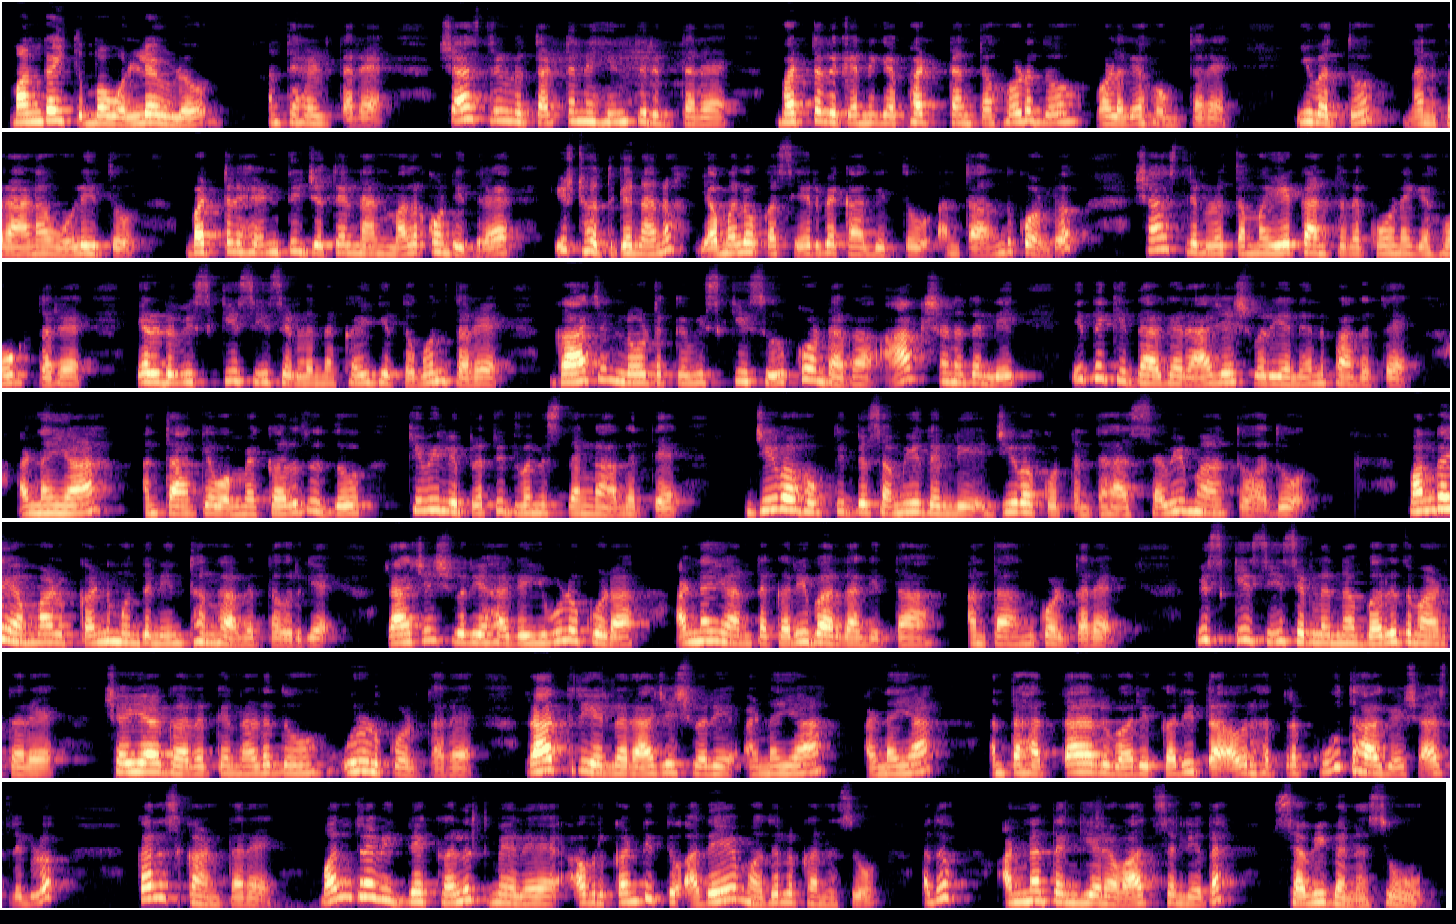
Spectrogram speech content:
ಮಂಗೈ ತುಂಬ ಒಳ್ಳೆಯವಳು ಅಂತ ಹೇಳ್ತಾರೆ. ಶಾಸ್ತ್ರಿಗಳು ತಟ್ಟನೆ ಹಿಂತಿರುಗ್ತಾರೆ. ಭಟ್ಟದ ಕೆನೆಗೆ ಫಟ್ ಅಂತ ಹೊಡೆದು ಒಳಗೆ ಹೋಗ್ತಾರೆ. ಇವತ್ತು ನನ್ನ ಪ್ರಾಣ ಉಳೀತು ಭಟ್ಟರ ಹೆಂಡತಿ ಜೊತೆಲಿ ನಾನು ಮಲ್ಕೊಂಡಿದ್ರೆ ಇಷ್ಟು ಹೊತ್ತಿಗೆ ನಾನು ಯಮಲೋಕ ಸೇರಬೇಕಾಗಿತ್ತು ಅಂತ ಅಂದುಕೊಂಡು ಶಾಸ್ತ್ರಿಗಳು ತಮ್ಮ ಏಕಾಂತದ ಕೋಣೆಗೆ ಹೋಗ್ತಾರೆ. ಎರಡು ವಿಸ್ಕಿ ಸೀಸೆಗಳನ್ನು ಕೈಗೆ ತಗೊತಾರೆ. ಗಾಜಿನ ಲೋಟಕ್ಕೆ ವಿಸ್ಕಿ ಸುರ್ಕೊಂಡಾಗ ಆ ಕ್ಷಣದಲ್ಲಿ ಇದ್ದಕ್ಕಿದ್ದಾಗೆ ರಾಜೇಶ್ವರಿಯ ನೆನಪಾಗತ್ತೆ. ಅಣ್ಣಯ್ಯ, ಅಂತ ಆಕೆ ಒಮ್ಮೆ ಕರೆದದ್ದು ಕಿವಿಲಿ ಪ್ರತಿಧ್ವನಿಸ್ದಂಗೆ ಆಗತ್ತೆ. ಜೀವ ಹೋಗ್ತಿದ್ದ ಸಮಯದಲ್ಲಿ ಜೀವ ಕೊಟ್ಟಂತಹ ಸವಿ ಮಾತು ಅದು. ಮಂಗಯ್ಯ ಅಮ್ಮಳು ಕಣ್ಣು ಮುಂದೆ ನಿಂತಂಗೆ ಆಗತ್ತೆ ಅವ್ರಿಗೆ. ರಾಜೇಶ್ವರಿ ಹಾಗೆ ಇವಳು ಕೂಡ, ಅಣ್ಣಯ್ಯ ಅಂತ ಕರಿಬಾರ್ದಾಗಿತ್ತ? ಅಂತ ಅಂದ್ಕೊಳ್ತಾರೆ. ವಿಸ್ಕಿ ಸೀಸೆಗಳನ್ನು ಬರದು ಮಾಡ್ತಾರೆ. ಶಯ್ಯಾಗಾರಕ್ಕೆ ನಡೆದು ಉರುಳ್ಕೊಳ್ತಾರೆ. ರಾತ್ರಿ ಎಲ್ಲ ರಾಜೇಶ್ವರಿ, ಅಣ್ಣಯ್ಯ ಅಣ್ಣಯ್ಯ ಅಂತ ಹತ್ತಾರು ಬಾರಿ ಕರಿತಾ ಅವ್ರ ಹತ್ರ ಕೂತ ಹಾಗೆ ಶಾಸ್ತ್ರಿಗಳು ಕನಸು ಕಾಣ್ತಾರೆ. ಮಂತ್ರವಿದ್ಯೆ ಕಲಿತ ಮೇಲೆ ಅವರು ಕಂಡಿತ್ತು ಅದೇ ಮೊದಲು ಕನಸು. ಅದು ಅಣ್ಣ ತಂಗಿಯರ ವಾತ್ಸಲ್ಯದ ಸವಿಗನಸು.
